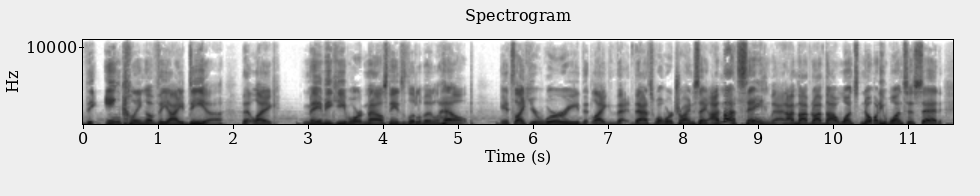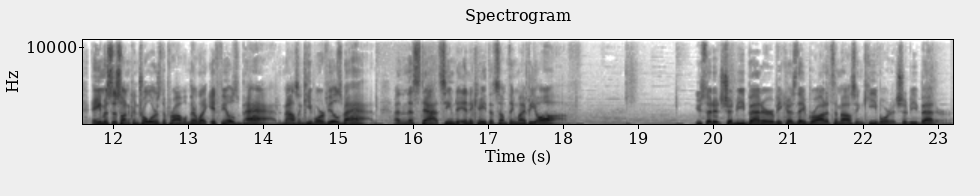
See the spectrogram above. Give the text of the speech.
the inkling of the idea that, like, maybe keyboard mouse needs a little bit of help. It's like you're worried that like that that's what we're trying to say. I'm not saying that. I'm not I've not once nobody once has said aim assist on controller is the problem. They're like it feels bad. Mouse and keyboard feels bad. And then the stats seem to indicate that something might be off. You said it should be better because they brought it to mouse and keyboard. It should be better.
